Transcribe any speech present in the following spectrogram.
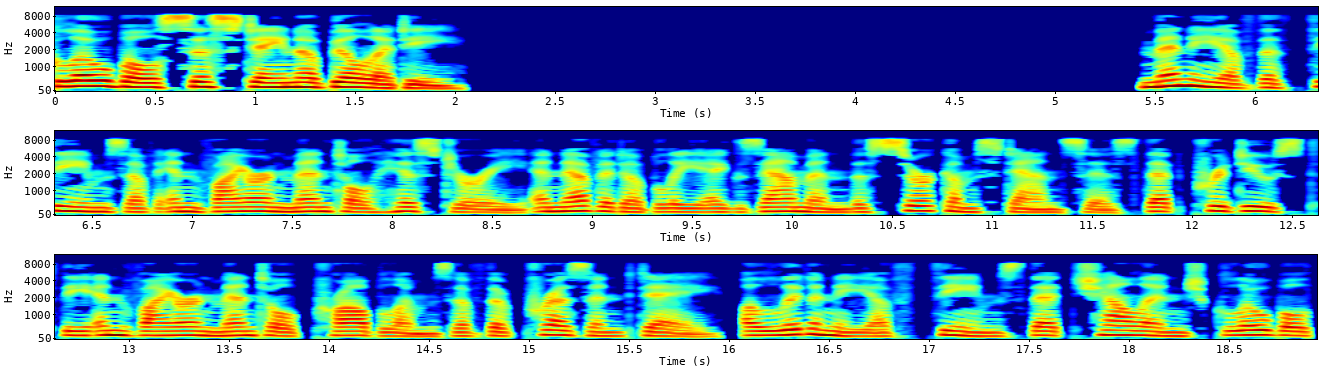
Global sustainability Many of the themes of environmental history inevitably examine the circumstances that produced the environmental problems of the present day, a litany of themes that challenge global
